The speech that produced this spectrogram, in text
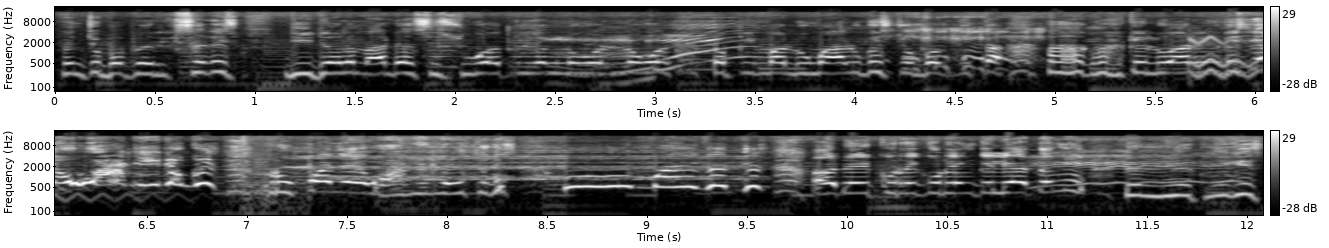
Dan coba periksa guys, di dalam ada sesuatu yang nongol-nongol tapi malu-malu guys. Coba kita ah, keluarin guys ya. Wah, ini dong guys. Rupanya wah, lihat itu guys. Oh my god guys, ada ekor-ekor yang kelihatan nih. Dan lihat nih guys,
